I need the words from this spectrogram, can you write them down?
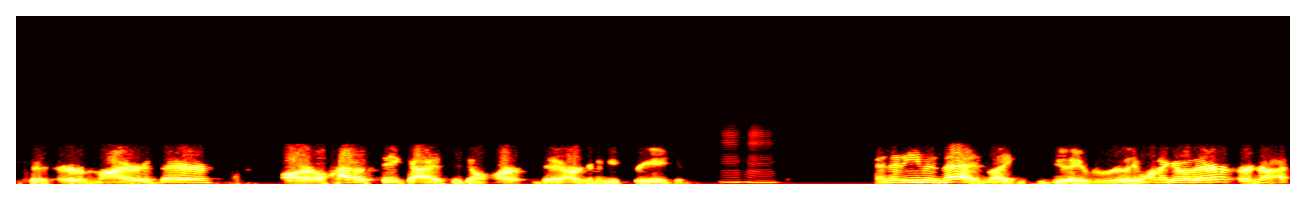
because Urban Meyer is there are Ohio State guys who don't are they are going to be free agents. Mm-hmm. And then even then, like, do they really want to go there or not?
